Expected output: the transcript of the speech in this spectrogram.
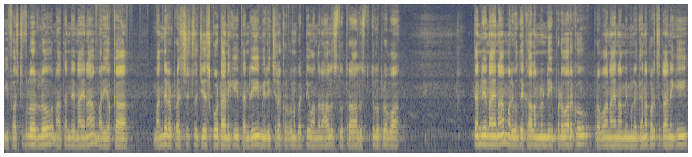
ఈ ఫస్ట్ ఫ్లోర్లో నా తండ్రి నాయన మరి యొక్క మందిర ప్రతిష్ట చేసుకోవడానికి తండ్రి మీరు ఇచ్చిన కృపను బట్టి వందనాలు స్తోత్రాలు స్థుతులు ప్రభా. తండ్రి నాయన మరి ఉదయకాలం నుండి ఇప్పటి వరకు ప్రభా నాయన మిమ్మల్ని గణపరచడానికి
